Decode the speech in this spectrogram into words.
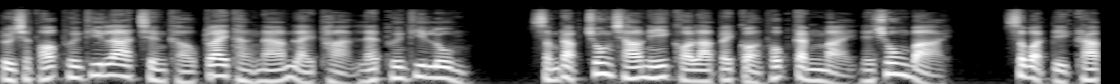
โดยเฉพาะพื้นที่ลาดเชิงเขาใกล้ทางน้ำไหลผ่านและพื้นที่ลุ่มสำหรับช่วงเช้านี้ขอลาไปก่อนพบกันใหม่ในช่วงบ่าย สวัสดีครับ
